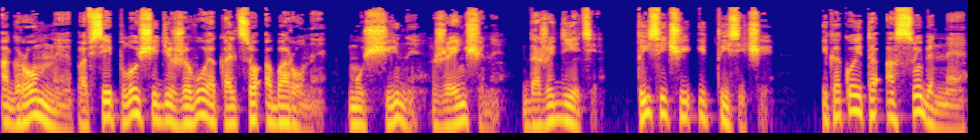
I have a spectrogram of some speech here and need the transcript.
Огромное по всей площади живое кольцо обороны. Мужчины, женщины, даже дети, тысячи и тысячи, и какое-то особенное,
